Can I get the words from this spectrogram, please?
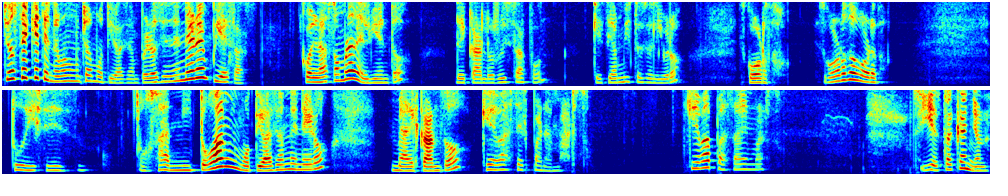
yo sé que tenemos mucha motivación, pero si en enero empiezas con La sombra del viento de Carlos Ruiz Zafón, que si han visto ese libro, es gordo, es gordo, gordo. Tú dices, o sea, ni toda mi motivación de enero me alcanzó, ¿qué va a ser para marzo? ¿Qué va a pasar en marzo? Sí, está cañón.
